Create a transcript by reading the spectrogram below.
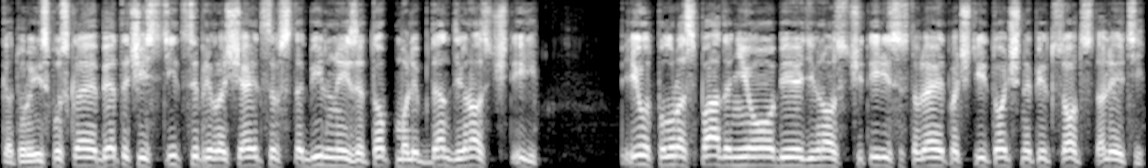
который, испуская бета-частицы, превращается в стабильный изотоп молибден-94. Период полураспада ниобия-94 составляет почти точно 500 столетий.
